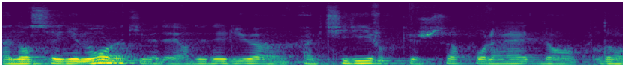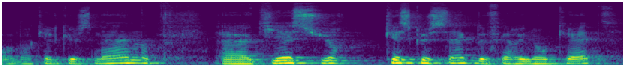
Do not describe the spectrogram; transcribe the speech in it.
un, enseignement hein, qui va d'ailleurs donner lieu à un, petit livre que je sors pour la aide dans, dans, quelques semaines, qui est sur qu'est-ce que c'est que de faire une enquête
